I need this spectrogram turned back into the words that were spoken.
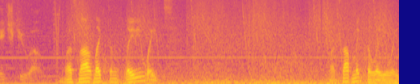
HQ out. Let's not like the lady wait. Let's not make the lady wait.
